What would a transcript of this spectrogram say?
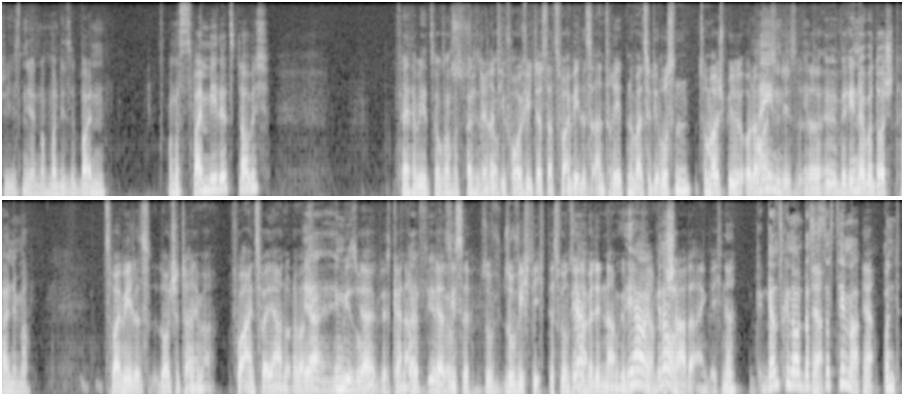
wie hießen die nochmal, diese beiden, waren das zwei Mädels, glaube ich? Vielleicht habe ich jetzt sogar was Falsches Relativ häufig, dass da zwei Mädels antreten. Meinst du die Russen zum Beispiel? Oder Nein, meinst du diese, äh, wir reden ja über deutsche Teilnehmer. zwei Mädels, deutsche Teilnehmer? Vor ein, zwei Jahren oder was? Ja, irgendwie so. Ja, keine Ahnung. ja, siehst du, so, so wichtig, dass wir uns noch Ja. nicht mehr den Namen gemerkt Ja, haben. genau. Schade eigentlich, ne? Ganz genau, das Ja. ist das Thema. Ja. Und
